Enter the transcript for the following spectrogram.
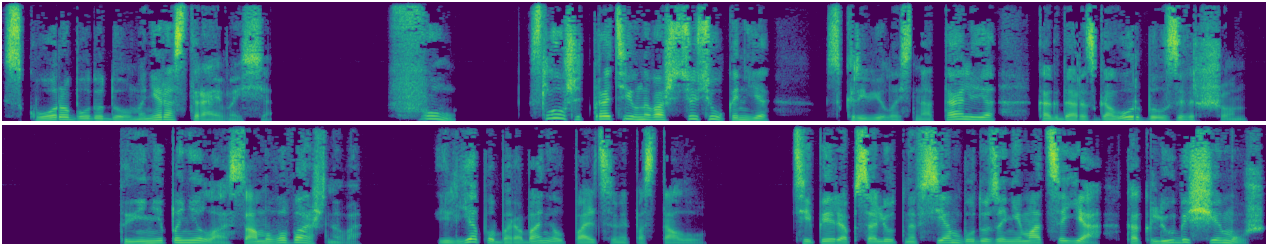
Скоро буду дома, не расстраивайся. Фу, слушать противно ваше сюсюканье, — скривилась Наталья, когда разговор был завершен. Ты не поняла самого важного. Илья побарабанил пальцами по столу. Теперь абсолютно всем буду заниматься я, как любящий муж.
